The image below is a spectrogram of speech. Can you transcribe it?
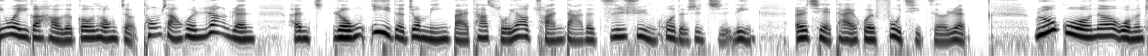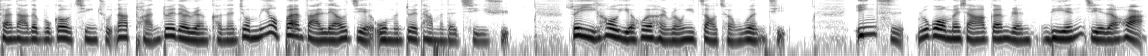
因为一个好的沟通者通常会让人很容易的就明白他所要传达的资讯或者是指令，而且他也会负起责任。如果呢我们传达的不够清楚，那团队的人可能就没有办法了解我们对他们的期许，所以以后也会很容易造成问题。因此，如果我们想要跟人连结的话，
